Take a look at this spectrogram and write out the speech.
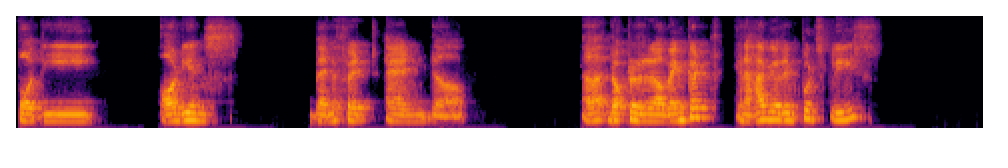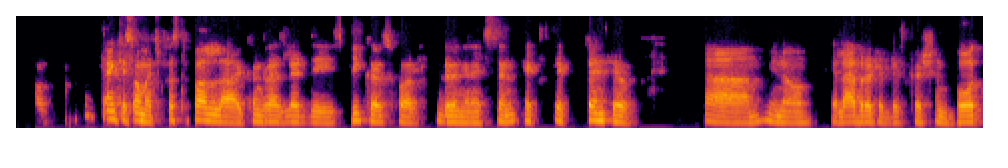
for the audience benefit and uh, Dr. Uh, Venkat, can I have your inputs, please? Thank you so much. First of all, I congratulate the speakers for doing an ex extensive, um, you know, elaborated discussion, both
